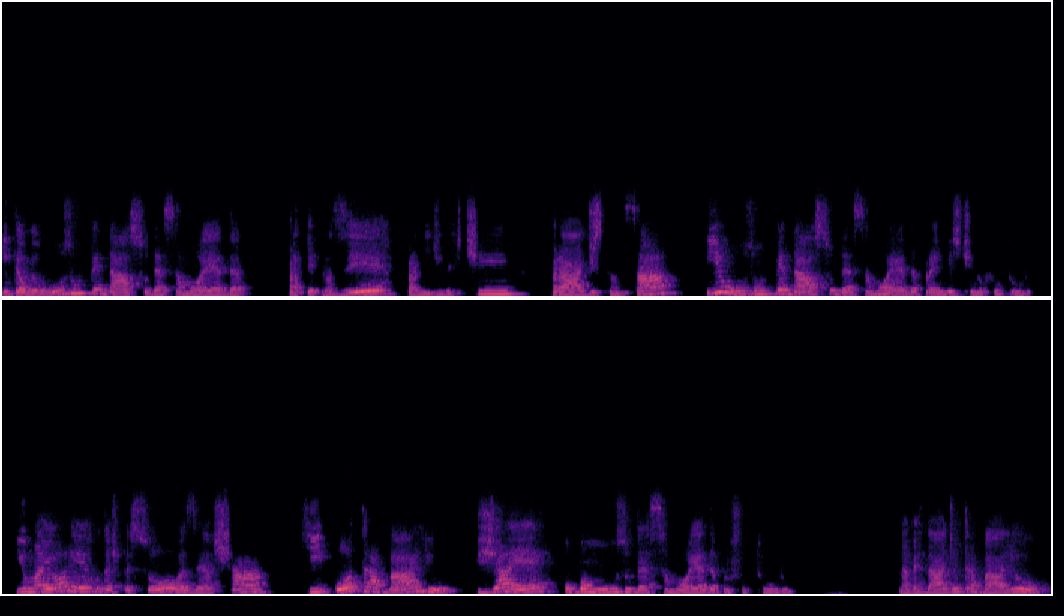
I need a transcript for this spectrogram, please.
Então, eu uso um pedaço dessa moeda para ter prazer, para me divertir, para descansar, e eu uso um pedaço dessa moeda para investir no futuro. E o maior erro das pessoas é achar que o trabalho já é o bom uso dessa moeda para o futuro. Na verdade, o trabalho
